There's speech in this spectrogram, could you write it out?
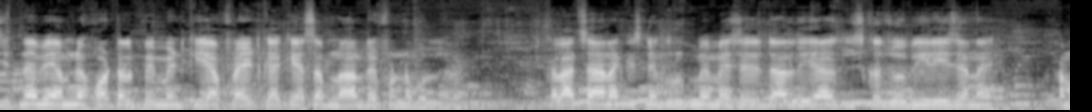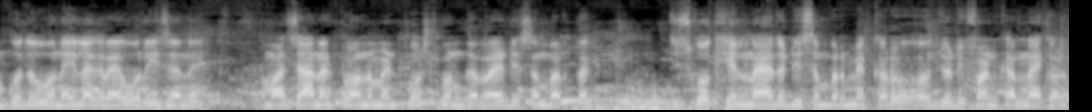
जितना भी हमने होटल पेमेंट किया, फ़्लाइट का किया, सब नॉन रिफंडेबल है कल अचानक इसने ग्रुप में मैसेज डाल दिया, जिसका जो भी रीज़न है, हमको तो वो नहीं लग रहा है, वो रीज़न है। हम अचानक टूर्नामेंट पोस्टपोन कर रहे हैं दिसंबर तक। जिसको खेलना है तो दिसंबर में करो और जो रिफंड करना है करो।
